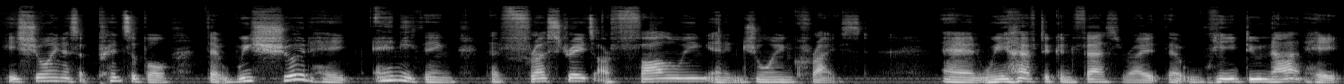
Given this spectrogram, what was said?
He's showing us a principle that we should hate anything that frustrates our following and enjoying Christ. And we have to confess, right, that we do not hate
